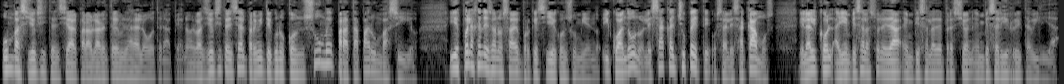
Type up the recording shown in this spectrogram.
un vacío existencial, para hablar en términos de la logoterapia. ¿no? El vacío existencial permite que uno consume para tapar un vacío. Y después la gente ya no sabe por qué sigue consumiendo. Y cuando uno le saca el chupete, o sea, le sacamos el alcohol, ahí empieza la soledad, empieza la depresión, empieza la irritabilidad.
